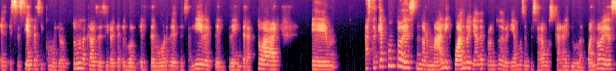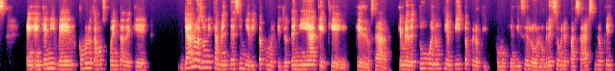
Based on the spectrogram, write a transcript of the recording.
eh, se siente así como yo, tú nos acabas de decir el, temor de, salir, el, de interactuar, em, ¿hasta qué punto es normal y cuándo ya de pronto deberíamos empezar a buscar ayuda? ¿Cuándo es, en, qué nivel, cómo nos damos cuenta de que ya no es únicamente ese miedito como el que yo tenía, que, que, que, o sea, que me detuvo en un tiempito, pero que como quien dice lo logré sobrepasar, sino que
